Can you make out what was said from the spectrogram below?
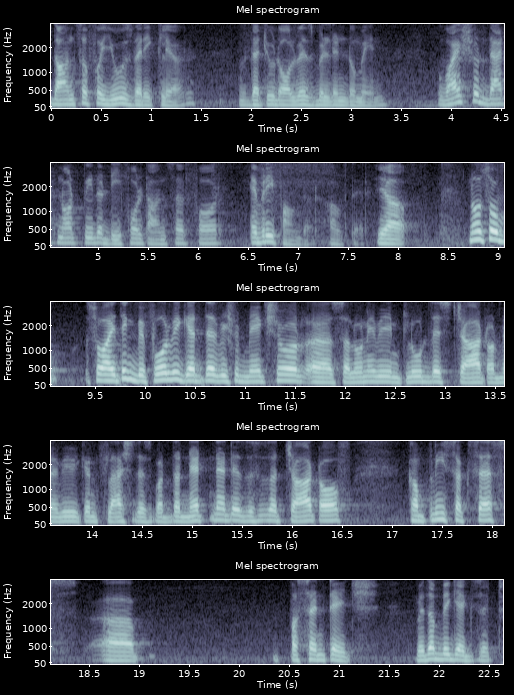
the answer for you is very clear that you'd always build in domain. Why should that not be the default answer for every founder out there? Yeah. No, so so I think before we get there, we should make sure, uh, Saloni, we include this chart or maybe we can flash this. But the net net is this is a chart of company success uh, percentage with a big exit,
